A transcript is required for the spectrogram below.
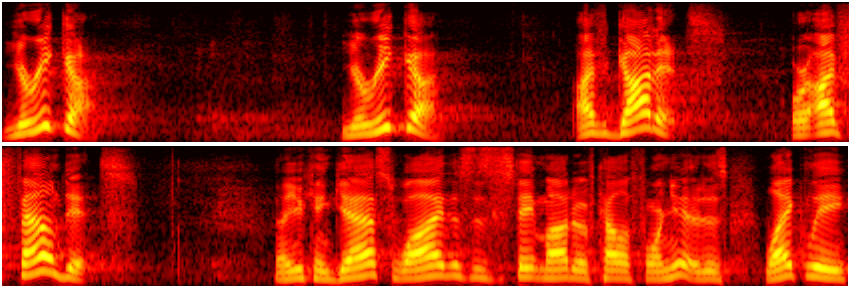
Eureka. Eureka. I've got it, or I've found it. Now, you can guess why this is the state motto of California. It is likely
